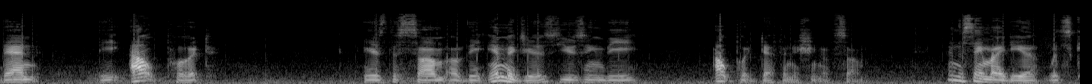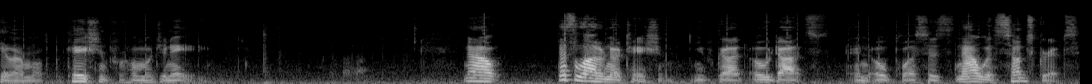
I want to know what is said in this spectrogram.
Then the output is the sum of the images using the output definition of sum. And the same idea with scalar multiplication for homogeneity. Now, that's a lot of notation. You've got O dots and O pluses, now with subscripts.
